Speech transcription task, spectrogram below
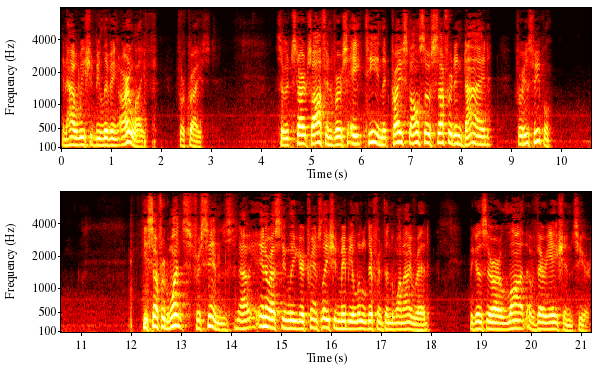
in how we should be living our life for Christ. So it starts off in verse 18 that Christ also suffered and died for his people. He suffered once for sins. Now, interestingly, your translation may be a little different than the one I read because there are a lot of variations here.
